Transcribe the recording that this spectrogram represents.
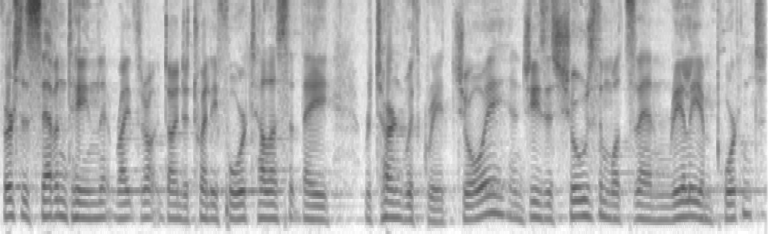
Verses 17 right down to 24 tell us that they returned with great joy, and Jesus shows them what's then really important.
